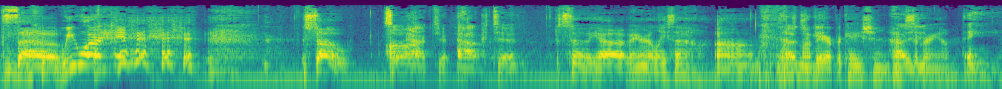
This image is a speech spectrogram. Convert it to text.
so We work. so so, um, actor, actor. so yeah, apparently so. Um, How'd my get- verification how'd you- Instagram? hey,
